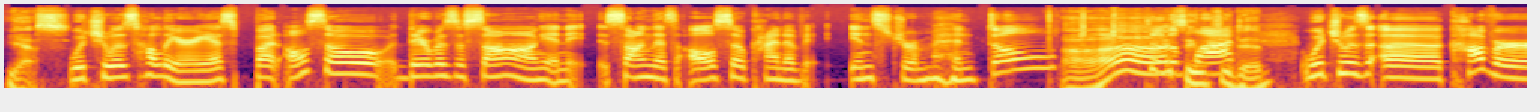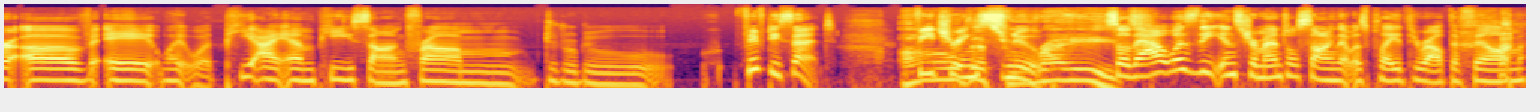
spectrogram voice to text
Yes. which was hilarious. But also, there was a song, and a song that's also kind of instrumental Ah, to the plot, what you did. which was a cover of a wait, what PIMP song from 50 Cent. Oh, Featuring Snoop. right. So that was the instrumental song that was played throughout the film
